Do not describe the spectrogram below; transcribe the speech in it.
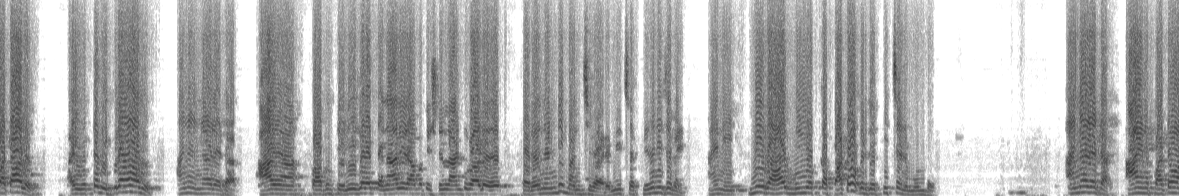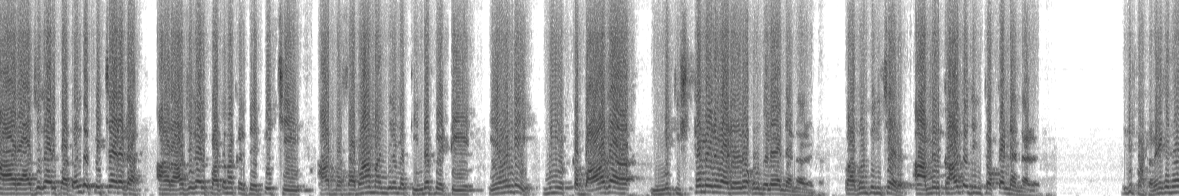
పటాలు. అవి ఉత్త విగ్రహాలు అని అన్నాడట. ఆయన పాపం తెలియగల తెనాలి రామకృష్ణ లాంటి వాడు సరేనండి మంచివాడు. మీరు చెప్పింది నిజమే. అని మీ రా మీ యొక్క పటం ఒకటి తెప్పించండి ముందు. అన్నాడట. ఆయన పటం ఆ రాజుగారి పటం తెప్పించారట ఆ రాజుగారి పటం అక్కడ తెప్పించి ఆ సభా మందిరంలో కింద పెట్టి ఏమండి మీ యొక్క బాగా మీకు ఇష్టమైన వాడు ఎవరో ఒకరు పిలవండి అన్నాడట. పాపం పిలిచారు. ఆ మీరు కాతో దీన్ని తొక్కండి అన్నాడు ఇది పటమే కదా?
